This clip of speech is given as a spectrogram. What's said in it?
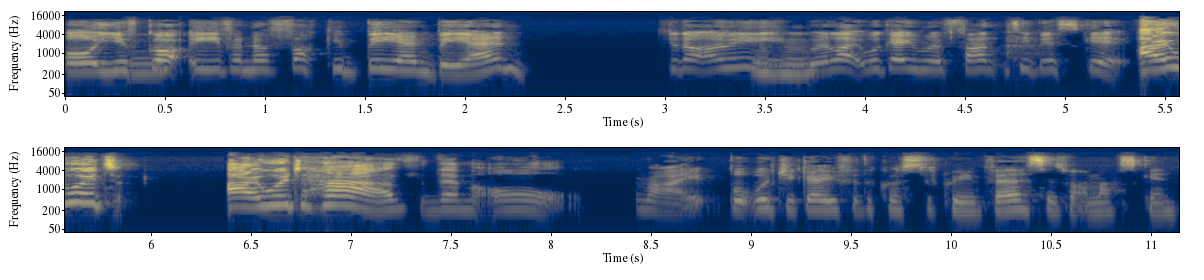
Or you've Mm. got even a fucking BNBN. Do you know what I mean? Mhm. We're like we're going with fancy biscuits. I would, I would have them all. Right, but would you go for the custard cream first? Is what I'm asking.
